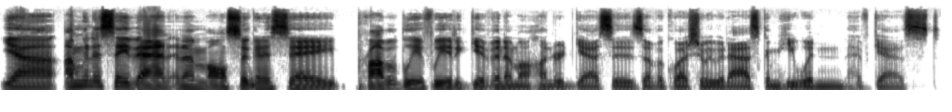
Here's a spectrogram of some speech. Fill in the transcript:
Yeah, I'm gonna say that, and I'm also gonna say probably if we had given him a hundred guesses of a question we would ask him, he wouldn't have guessed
